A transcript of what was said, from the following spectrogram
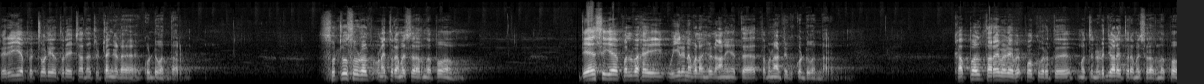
பெரிய பெட்ரோலியத்துறையை சார்ந்த திட்டங்களை கொண்டு வந்தார். சுற்றுச்சூழல் துணைத்துறை அமைச்சராக இருந்தப்போ தேசிய பல்வகை உயிரின வளங்கள் ஆணையத்தை தமிழ்நாட்டுக்கு கொண்டு வந்தார். கப்பல் தரைவழி போக்குவரத்து மற்றும் நெடுஞ்சாலைத்துறை அமைச்சராக இருந்தப்போ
